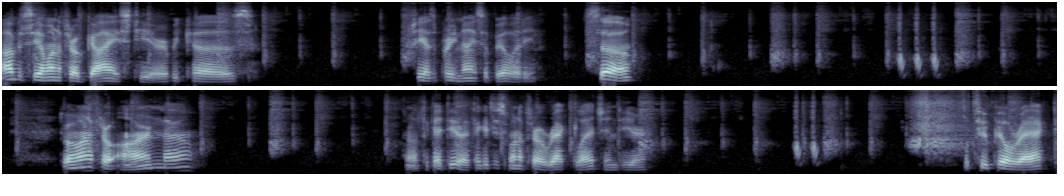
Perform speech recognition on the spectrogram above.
obviously I want to throw Geist here because she has a pretty nice ability. So, Do I want to throw Arn, though? I don't think I do. I think I just want to throw Wrecked Legend here. Little two pill wrecked.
